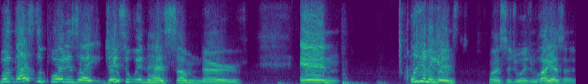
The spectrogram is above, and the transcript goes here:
But that's the point. Is like Jason Witten has some nerve, and we're gonna get into one situation. But like I said,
